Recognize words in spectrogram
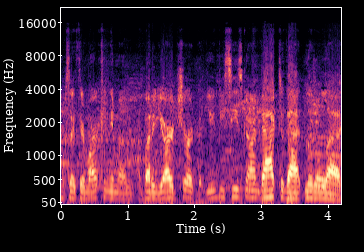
Looks like they're marking him on about a yard short, but UBC's gone back to that little, uh,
